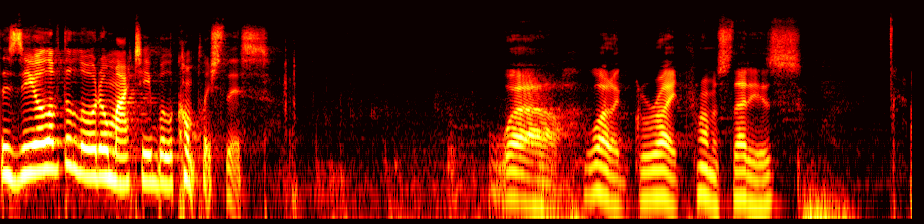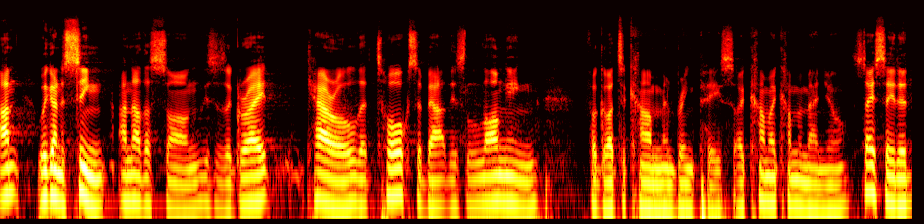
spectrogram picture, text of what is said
The zeal of the Lord Almighty will accomplish this. Wow, what a great promise that is. Um, we're going to sing another song. This is a great carol that talks about this longing for God to come and bring peace. O come, O come, Emmanuel. Stay seated,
